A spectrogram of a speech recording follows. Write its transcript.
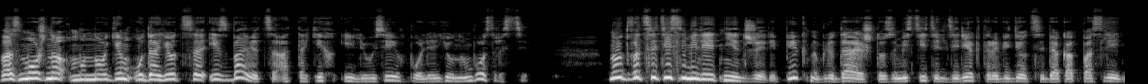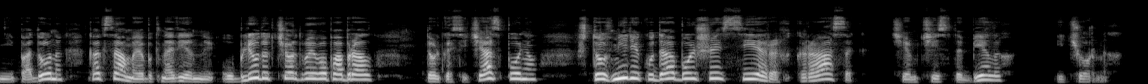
Возможно, многим удается избавиться от таких иллюзий в более юном возрасте. Но 27-летний Джерри Пик, наблюдая, что заместитель директора ведет себя как последний подонок, как самый обыкновенный ублюдок, черт бы его побрал, только сейчас понял, что в мире куда больше серых красок, чем чисто белых и черных.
